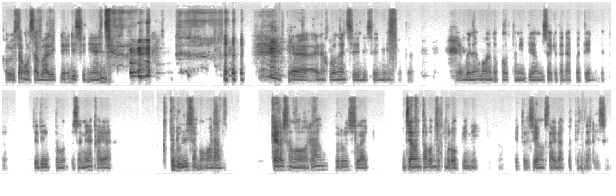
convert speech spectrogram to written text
Kalau bisa nggak usah balik deh di sini aja. Ya enak banget sih di sini gitu. Ya banyak banget opportunity yang bisa kita dapetin gitu. Jadi pesannya kayak peduli sama orang care sama orang terus like jangan takut untuk beropini itu sih yang saya dapetin dari sini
